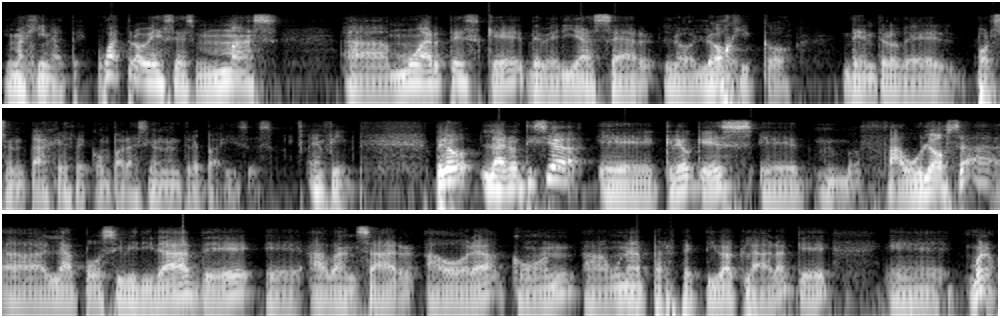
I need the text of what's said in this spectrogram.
Imagínate, cuatro veces más uh, muertes que debería ser lo lógico dentro de porcentajes de comparación entre países. En fin, pero la noticia eh, creo que es eh, fabulosa, uh, la posibilidad de eh, avanzar ahora con uh, una perspectiva clara que, bueno,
